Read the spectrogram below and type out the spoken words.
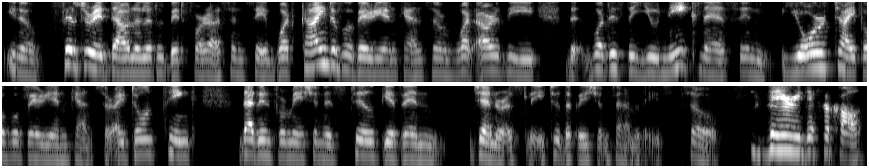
you know filter it down a little bit for us and say what kind of ovarian cancer? What are the, the what is the uniqueness in your type of ovarian cancer? I don't think that information is still given generously to the patient families. So very difficult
